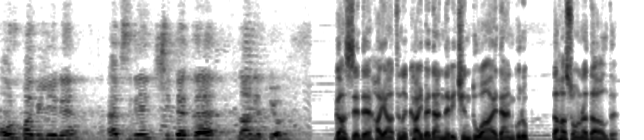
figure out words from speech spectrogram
Avrupa Birliği'ni hepsini şiddetle lanetliyorum. Gazze'de hayatını kaybedenler için dua eden grup daha sonra dağıldı.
